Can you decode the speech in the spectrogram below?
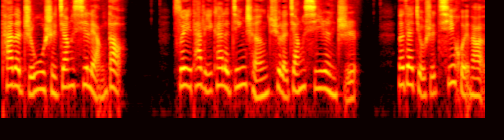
他的职务是江西粮道，所以他离开了京城，去了江西任职。那在九十七回呢，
